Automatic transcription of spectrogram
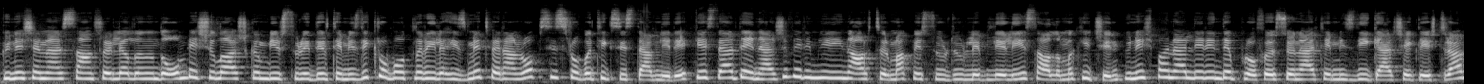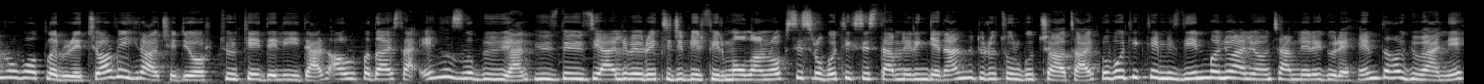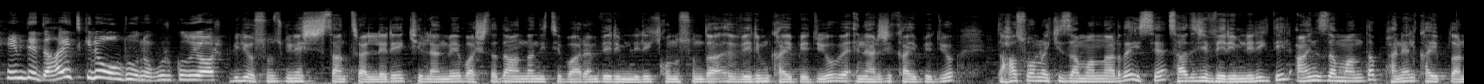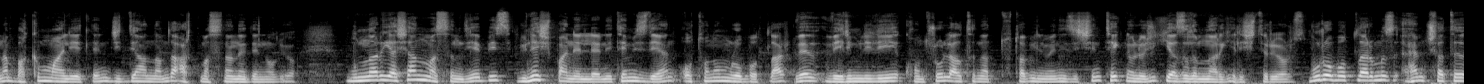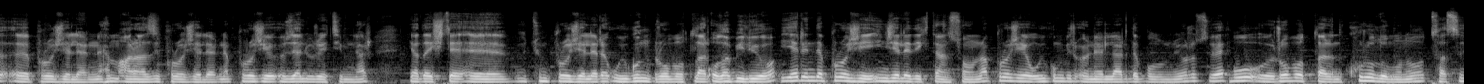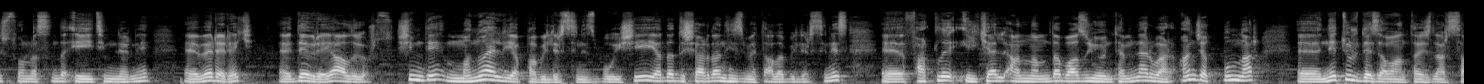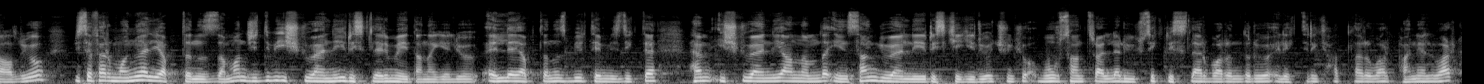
Güneş enerji santrali alanında 15 yılı aşkın bir süredir temizlik robotlarıyla hizmet veren Ropsys robotik sistemleri, GES'lerde enerji verimliliğini artırmak ve sürdürülebilirliği sağlamak için güneş panellerinde profesyonel temizliği gerçekleştiren robotlar üretiyor ve ihraç ediyor. Türkiye'de lider, Avrupa'da ise en hızlı büyüyen, %100 yerli ve üretici bir firma olan Ropsys Robotik Sistemlerin Genel Müdürü Turgut Çağatay, robotik temizliğin manuel yöntemlere göre hem daha güvenli hem de daha etkili olduğunu vurguluyor. Biliyorsunuz güneş santralleri kirlenmeye başladığı andan itibaren verimlilik konusunda verim kaybediyor ve enerji kaybediyor. Daha sonraki zamanlarda ise sadece verimlilik değil aynı zamanda panel kayıplarına bakım maliyetlerinin ciddi anlamda artmasına neden oluyor. Bunlar yaşanmasın diye biz güneş panellerini temizleyen otonom robotlar ve verimliliği kontrol altına tutabilmeniz için teknolojik yazılımlar geliştiriyoruz. Bu robotlarımız hem çatı e, projelerine hem arazi projelerine, projeye özel üretimler ya da işte e, bütün projelere uygun robotlar olabiliyor. Yerinde projeyi inceledikten sonra projeye uygun bir önerilerde bulunuyoruz ve bu e, robotların kurulumunu, satış sonrasında eğitimlerini e, vererek devreye alıyoruz. Şimdi manuel yapabilirsiniz bu işi ya da dışarıdan hizmet alabilirsiniz. E, Farklı ilkel anlamda bazı yöntemler var. Ancak bunlar e, ne tür dezavantajlar sağlıyor? Bir sefer manuel yaptığınız zaman ciddi bir iş güvenliği riskleri meydana geliyor. Elle yaptığınız bir temizlikte hem iş güvenliği anlamda insan güvenliği riske giriyor. Çünkü bu santraller yüksek riskler barındırıyor. Elektrik hatları var, panel var.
